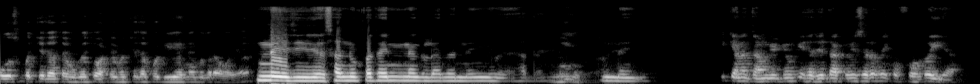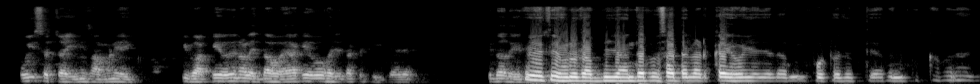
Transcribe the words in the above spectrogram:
ਉਸ ਬੱਚੇ ਦਾ ਤਾਂ ਹੋ ਗਿਆ ਤੁਹਾਡੇ ਬੱਚੇ ਦਾ ਕੋਈ ਡੀਐਨਏ ਵਗੈਰਾ ਹੋਇਆ? ਨਹੀਂ ਜੀ ਸਾਨੂੰ ਪਤਾ ਹੀ ਨਹੀਂ ਇਹਨਾਂ ਗੱਲਾਂ ਦਾ ਨਹੀਂ ਹੋਇਆ ਸਾਡਾ ਜੀ। ਨਹੀਂ ਨਹੀਂ ਕੀ ਕਹਿਣਾ ਚਾਹੋਗੇ? ਕਿਉਂਕਿ ਹਜੇ ਤੱਕ ਵੀ ਸਿਰਫ ਇੱਕ ਫੋਟੋ ਹੀ ਆ। ਕੋਈ ਸੱਚਾਈ ਨਹੀਂ ਸਾਹਮਣੇ ਆਈ। ਕਿ ਵਾਕਈ ਉਹਦੇ ਨਾਲ ਇਦਾਂ ਹੋਇਆ ਕਿ ਉਹ ਹਜੇ ਤੱਕ ਠੀਕ ਹੈ ਜਾਂ ਕਿਦਾਂ ਦੇ ਇਹ ਤੇ ਹੁਣ ਰੱਬ ਹੀ ਜਾਣਦਾ ਪਰ ਸਾਡਾ ਲੜਕਾ ਹੀ ਹੋਈ ਹੈ ਜਿਹੜਾ ਫੋਟੋ ਦੇ ਉੱਤੇ ਆ ਮੈਨੂੰ ਪੱਕਾ ਪਤਾ ਜੀ।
